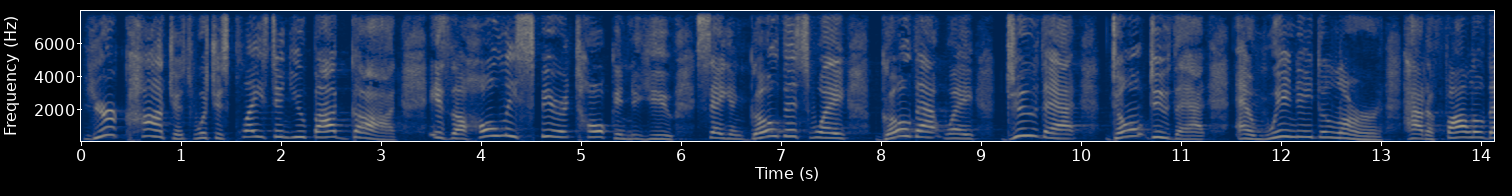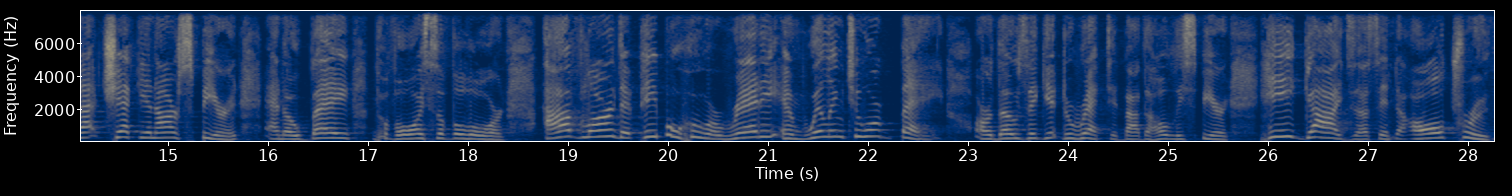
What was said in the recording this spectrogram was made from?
your conscience, which is placed in you by God, is the Holy Spirit talking to you, saying, Go this way, go that way, do that, don't do that. And we need to learn how to follow that check in our spirit and obey the voice of the Lord. I've learned that people who are ready and willing to obey are those that get directed by the Holy Spirit. He guides us into all truth.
